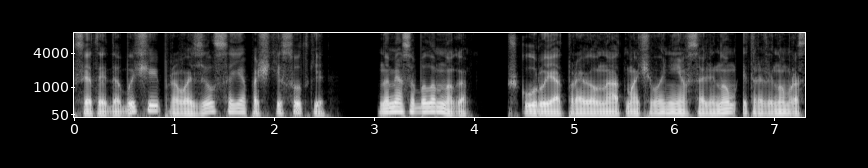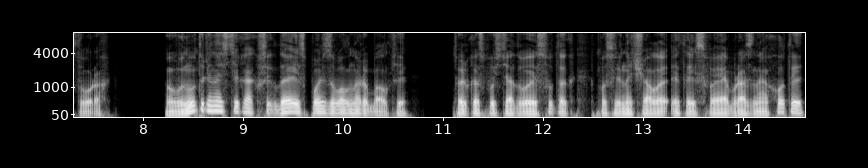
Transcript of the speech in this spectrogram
С этой добычей провозился я почти сутки. Но мяса было много. Шкуру я отправил на отмачивание в соляном и травяном растворах. Внутренности, как всегда, использовал на рыбалке. Только спустя двое суток после начала этой своеобразной охоты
